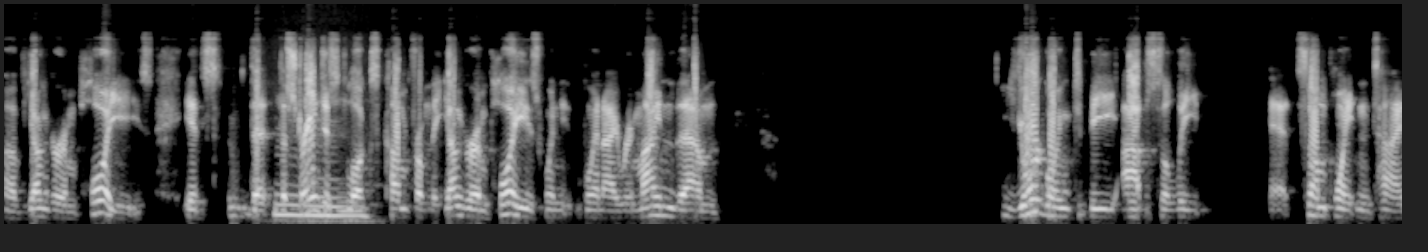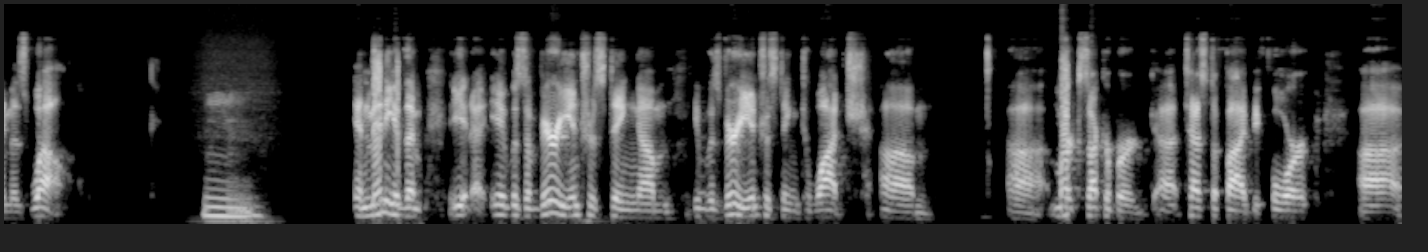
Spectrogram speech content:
of younger employees. It's that the strangest mm. looks come from the younger employees when when i remind them you're going to be obsolete at some point in time as well. Mm and many of them it, it was a very interesting um, it was very interesting to watch um, uh, mark zuckerberg uh, testify before uh,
